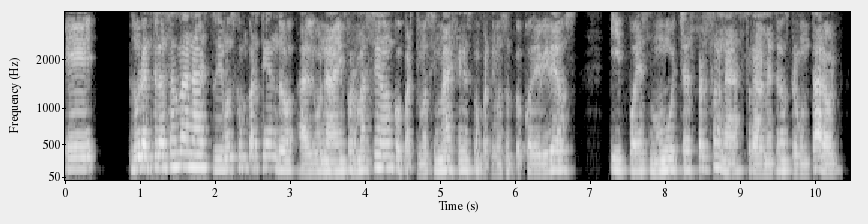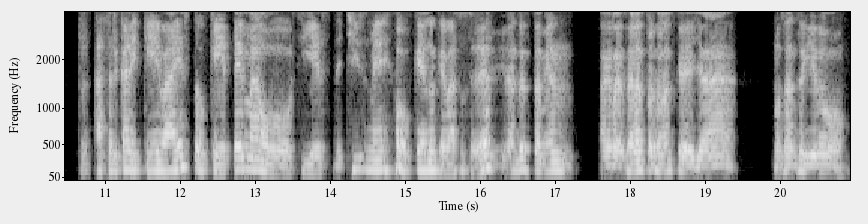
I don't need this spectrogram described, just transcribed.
Eh, durante la semana estuvimos compartiendo alguna información, compartimos imágenes, compartimos un poco de videos y pues muchas personas realmente nos preguntaron acerca de qué va esto, qué tema o si es de chisme o qué es lo que va a suceder. antes también agradecer a las personas que ya nos han seguido.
